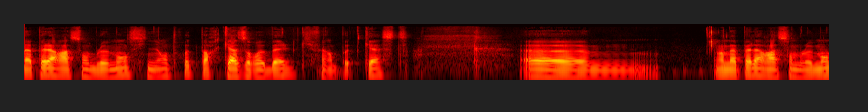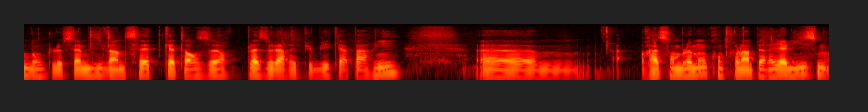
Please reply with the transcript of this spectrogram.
appel à rassemblement signé entre autres par Case Rebelle qui fait un podcast. Euh, un appel à rassemblement donc le samedi 27, 14h, place de la République à Paris. Rassemblement contre l'impérialisme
